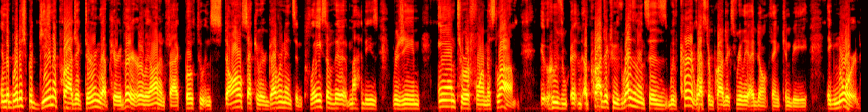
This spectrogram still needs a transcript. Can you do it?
And the British begin a project during that period, very early on, in fact, both to install secular governance in place of the Mahdi's regime and to reform Islam whose a project whose resonances with current Western projects really I don't think can be ignored.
